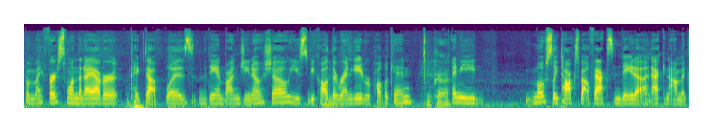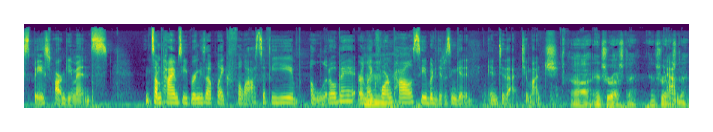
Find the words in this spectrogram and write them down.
but my first one that I ever picked up was the Dan Bongino show. It used to be called The Renegade Republican. Hmm. Okay. And he mostly talks about facts and data and economics based arguments. And sometimes he brings up like philosophy a little bit or Hmm. like foreign policy, but he doesn't get into that too much. Uh, interesting. Interesting.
